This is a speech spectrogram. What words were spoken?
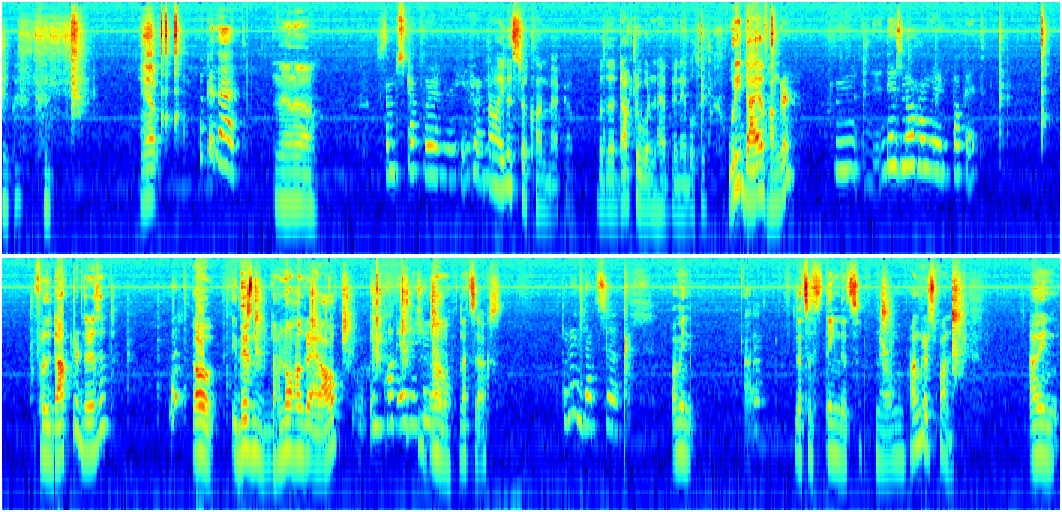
Yep. Look at that. No, no, I'm stuck forever here. no. You could still climb back up, but the doctor wouldn't have been able to. Would he die of hunger? Mm, There's no hunger in pocket. For the doctor, there isn't. What? Oh, there's no hunger at all. In pocket edition? Oh, that sucks. I think that sucks. I mean, uh, that's a thing that's you know, hunger's fun. I mean,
